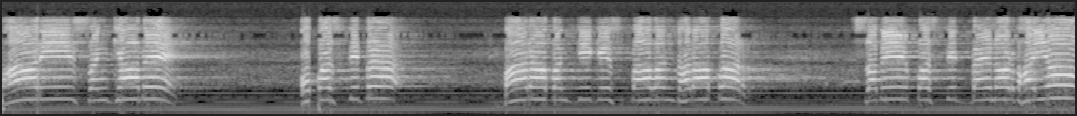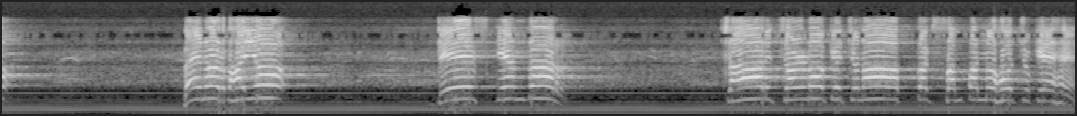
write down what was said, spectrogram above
भारी संख्या में उपस्थित बाराबंकी की इस पावन धरा पर सभी उपस्थित बहनों और भाइयों, बहनों और भाइयों, देश के अंदर चार चरणों के चुनाव अब तक संपन्न हो चुके हैं।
